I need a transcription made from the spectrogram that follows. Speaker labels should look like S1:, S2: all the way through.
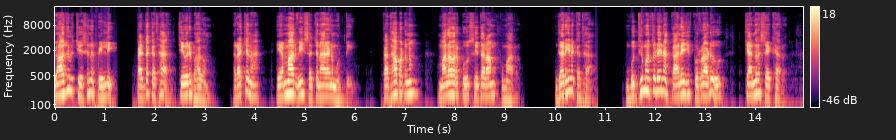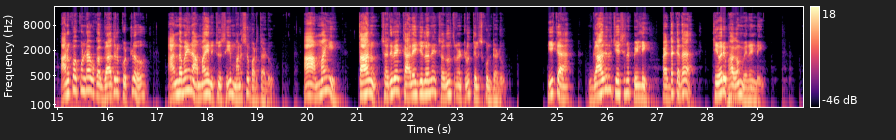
S1: గాజులు చేసిన పెళ్ళి. పెద్ద కథ చివరి భాగం. రచన ఎంఆర్వి సత్యనారాయణమూర్తి. కథాపఠనం మలవరపు సీతారాం కుమార్. జరిగిన కథ. బుద్ధిమంతుడైన కాలేజీ కుర్రాడు చంద్రశేఖర్. అనుకోకుండా ఒక గాజుల కొట్లో అందమైన అమ్మాయిని చూసి మనసు పడతాడు. ఆ అమ్మాయి తాను చదివే కాలేజీలోనే చదువుతున్నట్లు తెలుసుకుంటాడు. ఇక గాజులు చేసిన పెళ్ళి పెద్ద కథ చివరి భాగం వినండి.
